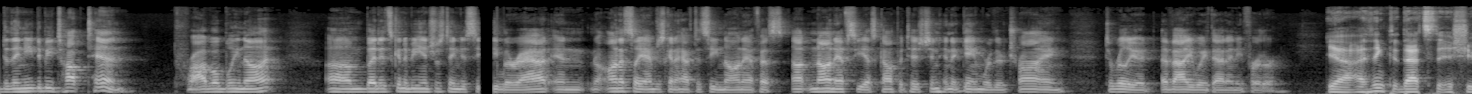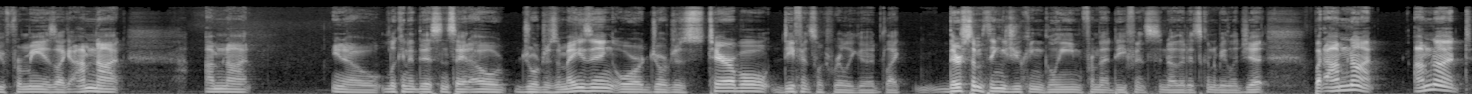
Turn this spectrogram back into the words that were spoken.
Do they need to be top ten? Probably not. Um, but it's going to be interesting to see where they're at. And honestly, I'm just going to have to see non-FS, uh, non-FCS competition in a game where they're trying to really evaluate that any further. Yeah, I think that that's the issue for me. Is like I'm not, I'm not, you know, looking at this and saying, "Oh, Georgia's amazing" or "Georgia's terrible." Defense looks really good. Like there's some things you can glean from that defense to know that it's going to be legit. But I'm not, I'm not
